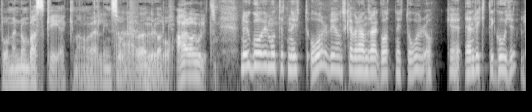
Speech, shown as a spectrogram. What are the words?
På, men de bara skrek när de väl insåg Ja, hur det var. Ja, det var roligt. Nu går vi mot ett nytt år, vi önskar varandra gott nytt år och eh, en riktigt god jul.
